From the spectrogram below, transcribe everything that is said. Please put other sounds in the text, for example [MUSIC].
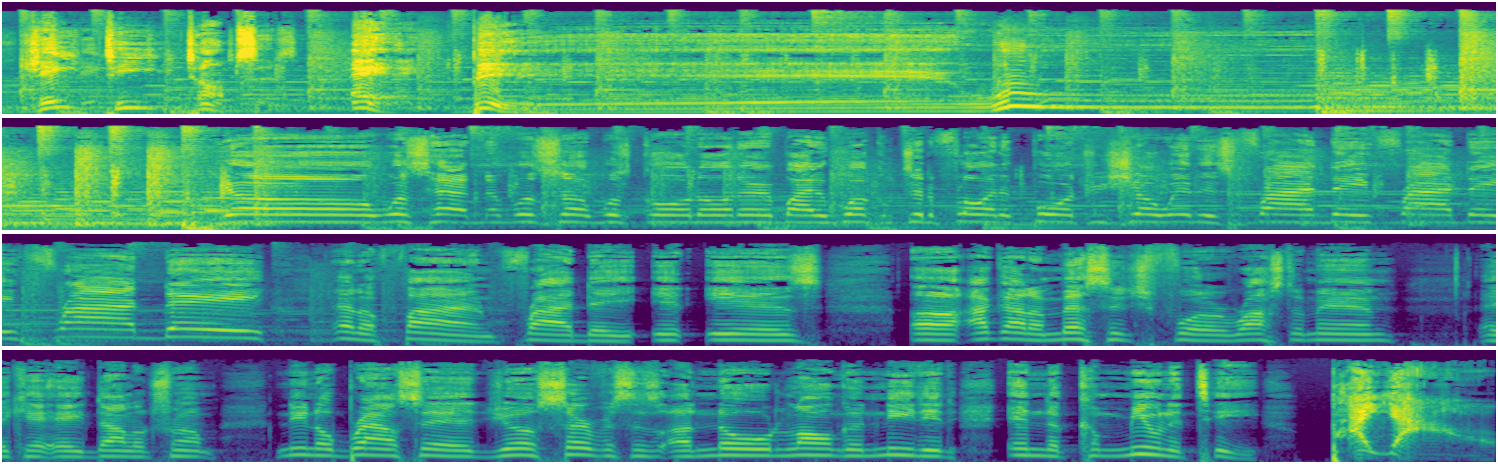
JT Thompson, and Big Woo. Yo, what's happening? What's up? What's going on, everybody? Welcome to the Floetic Poetry Show. It is Friday, Friday, Friday, and a fine Friday it is. Uh, I got a message for the roster man, aka Donald Trump. Nino Brown said, Your services are no longer needed in the community. Pow!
